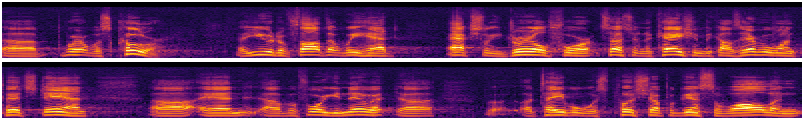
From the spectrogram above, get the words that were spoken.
uh, where it was cooler. Uh, you would have thought that we had actually drilled for such an occasion because everyone pitched in, uh, and uh, before you knew it a table was pushed up against the wall and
